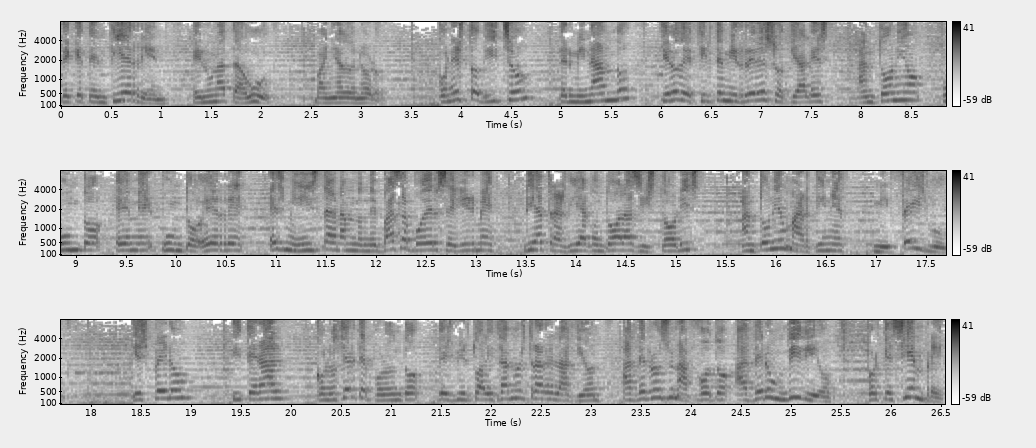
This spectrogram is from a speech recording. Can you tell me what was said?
de que te entierren en un ataúd bañado en oro. Con esto dicho, terminando, quiero decirte mis redes sociales, antonio.m.r es mi Instagram donde vas a poder seguirme día tras día con todas las stories, Antonio Martínez, mi Facebook. Y espero, literal, conocerte pronto, desvirtualizar nuestra relación, hacernos una foto, hacer un vídeo, porque siempre,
